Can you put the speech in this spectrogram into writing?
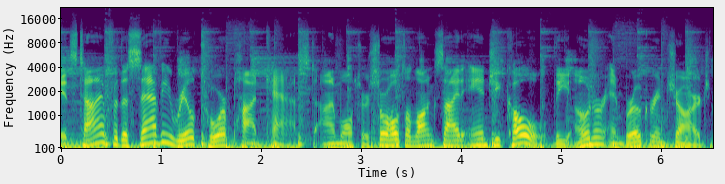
It's time for the Savvy Realtor podcast. I'm Walter Storholt alongside Angie Cole, the owner and broker in charge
